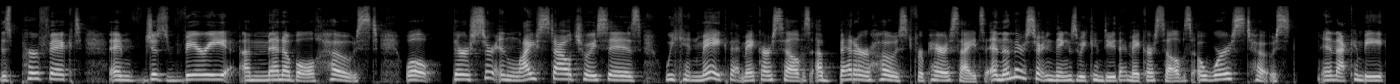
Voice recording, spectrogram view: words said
this perfect and just very amenable host. Well, there are certain lifestyle choices we can make that make ourselves a better host for parasites. And then there's certain things we can do that make ourselves a worse host. And that can be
